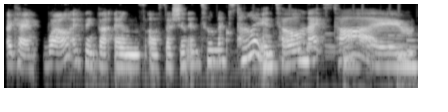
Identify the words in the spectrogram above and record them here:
okay, well, I think that ends our session. Until next time. Until next time.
